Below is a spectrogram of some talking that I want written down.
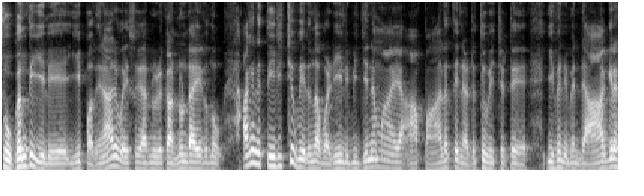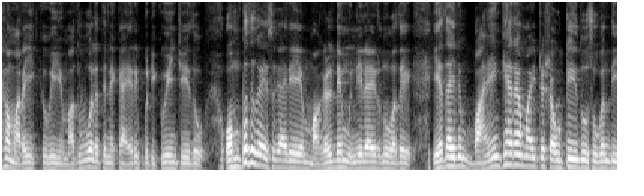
സുഗന്ധിയിൽ ഈ പതിനാല് വയസ്സുകാരനൊരു കണ്ണുണ്ടായിരുന്നു. അങ്ങനെ തിരിച്ചു വരുന്ന വഴിയിൽ വിജനമായ ആ പാലത്തിനടുത്ത് വെച്ചിട്ട് ഇവൻ ഇവന്റെ ആഗ്രഹം അറിയിക്കുകയും അതുപോലെ തന്നെ കയറി പിടിക്കുകയും ചെയ്തു. ഒമ്പത് വയസ്സുകാരിയെ മകളുടെ മുന്നിലായിരുന്നു അത്. ഏതായാലും ഭയങ്കരമായിട്ട് ഷൗട്ട് ചെയ്തു സുഗന്ധി.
